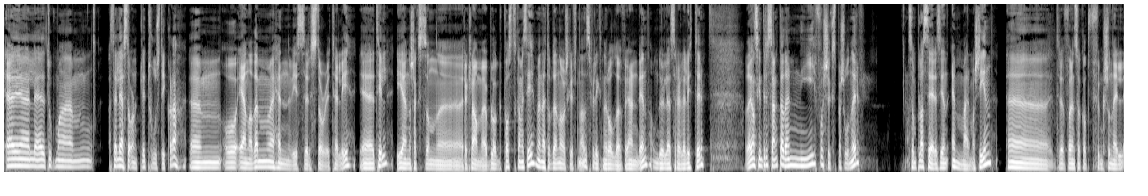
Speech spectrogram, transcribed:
Jeg, jeg tok meg mm, Altså, jeg leste ordentlig to stykker, da. Um, og en av dem henviser Storytelly eh, til i en slags sånn uh, reklamebloggpost, kan vi si, med nettopp den overskriften. Da. Det spiller ikke noen rolle for hjernen din om du leser eller lytter. Og det er ganske interessant. da, Det er ni forsøkspersoner som plasseres i en MR-maskin eh, for en såkalt funksjonell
